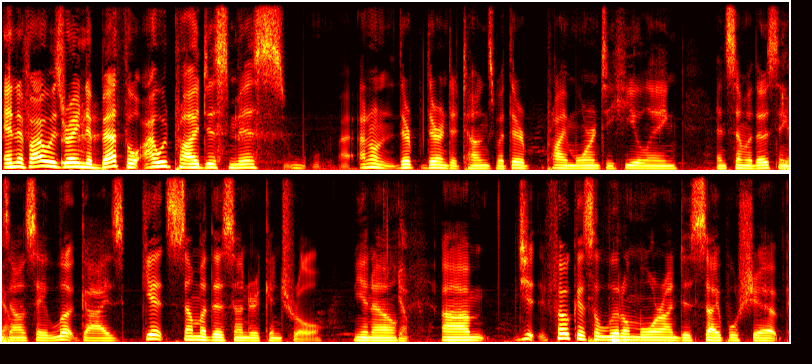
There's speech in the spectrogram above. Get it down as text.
and if I was writing to Bethel, I would probably dismiss. I- don't. They're they're into tongues, but they're probably more into healing and some of those things. Yeah. I would say, look, guys, get some of this under control. You know, Yep. um, j- focus a little more on discipleship,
